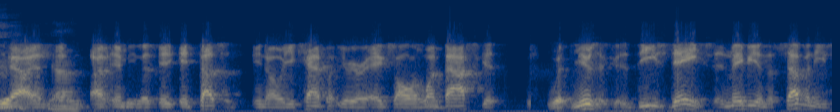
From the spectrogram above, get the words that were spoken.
yeah, and, Yeah. and I, I mean it, it, it doesn't. You know, you can't put your eggs all in one basket with music these days, and maybe in the '70s.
